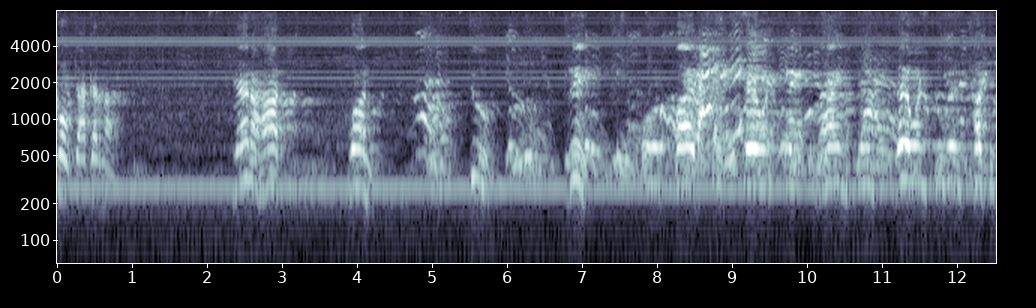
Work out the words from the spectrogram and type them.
देखो क्या करना है ये ना हाथ one two three four five six seven eight nine ten eleven twelve thirty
